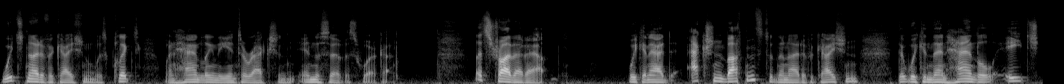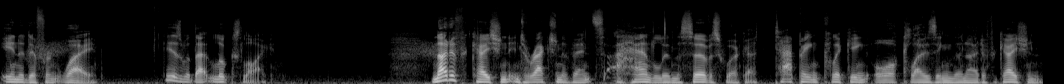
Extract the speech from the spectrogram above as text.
which notification was clicked when handling the interaction in the service worker. Let's try that out. We can add action buttons to the notification that we can then handle each in a different way. Here's what that looks like. Notification interaction events are handled in the service worker, tapping, clicking, or closing the notification.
